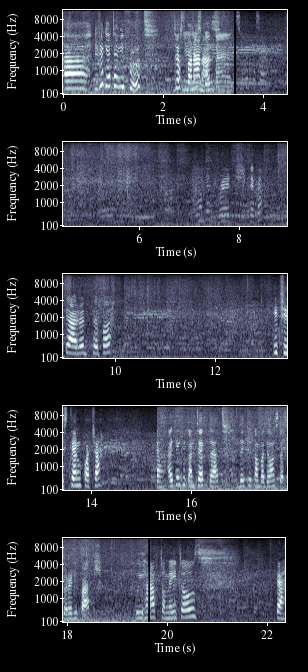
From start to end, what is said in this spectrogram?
Uh, did you get any fruit? Just You just got bananas. bananas. Yeah, red pepper. Each is 10 kwacha. Yeah, I think we can take that, the cucumber, the ones that's already packed. We have tomatoes. Yeah.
